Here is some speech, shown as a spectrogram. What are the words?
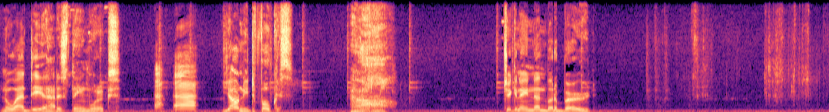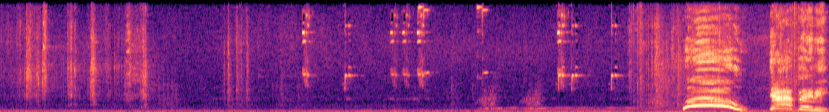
no idea how this thing works. Y'all need to focus. Oh. Chicken ain't nothing but a bird. Woo! Yeah, baby!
